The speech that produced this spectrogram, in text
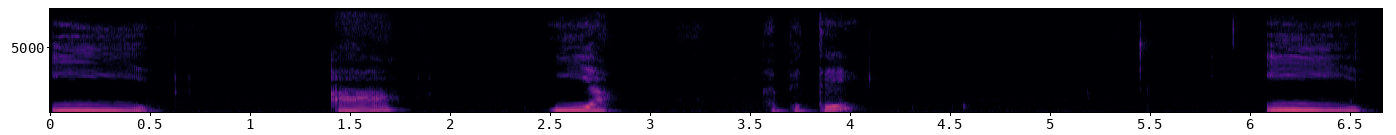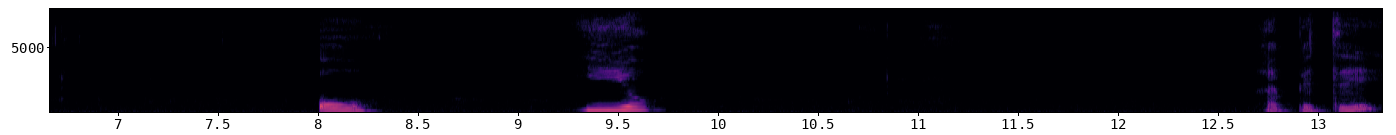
I, A, Ya. Répétez. I, O, Yo. Répétez.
